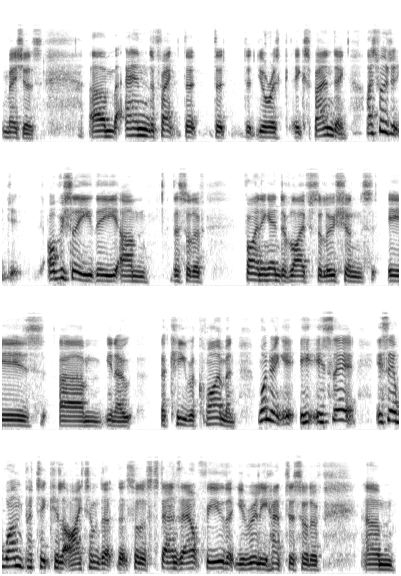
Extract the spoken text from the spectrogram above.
measures, um, and the fact that that that you're expanding. I suppose, obviously, the um, the sort of finding end of life solutions is um, you know a key requirement. Wondering, is there is there one particular item that, that sort of stands out for you that you really had to sort of um,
